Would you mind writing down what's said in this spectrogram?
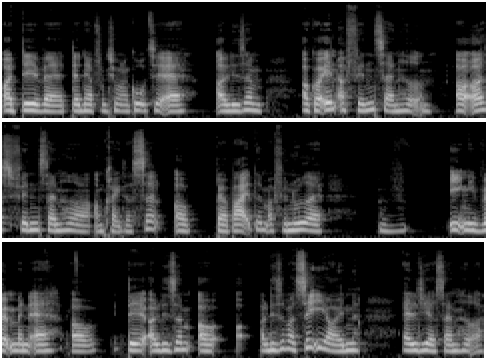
og det, hvad den her funktion er god til, er at ligesom at gå ind og finde sandheden. Og også finde sandheder omkring sig selv, og bearbejde dem, og finde ud af egentlig, hvem man er, og det og ligesom, og, og, og ligesom at se i øjnene alle de her sandheder,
